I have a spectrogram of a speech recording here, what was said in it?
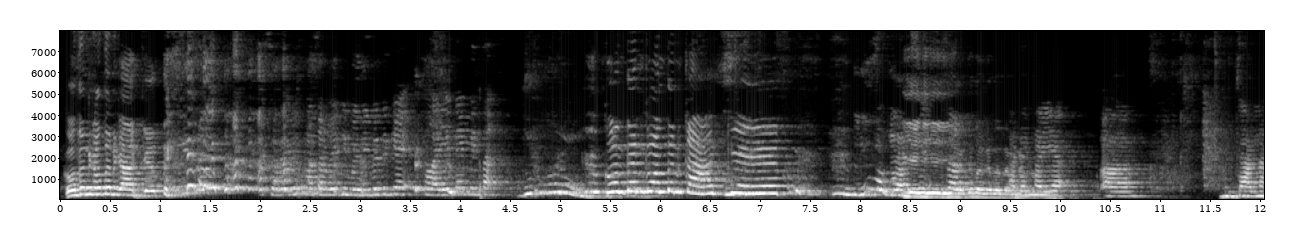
Konten-konten kaget. serius mas sampai tiba-tiba tuh kayak kliennya minta giveaway. Konten-konten kaget. Iya kan? Iya, iya, iya, Kita- tahu. Ada kayak uh, bencana,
